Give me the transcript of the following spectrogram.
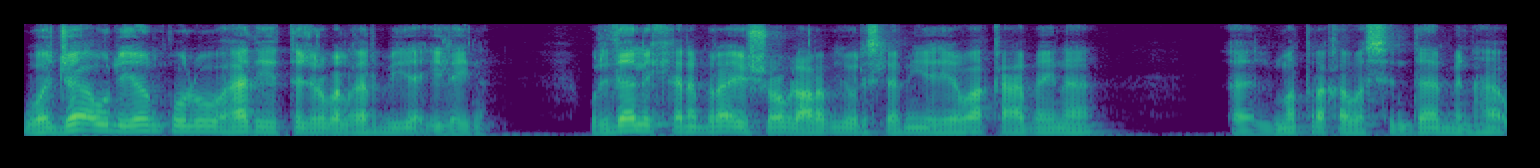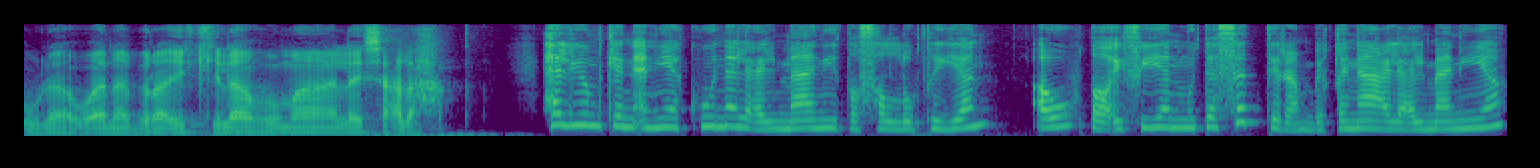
وجاءوا لينقلوا هذه التجربة الغربية إلينا. ولذلك أنا برأيي الشعوب العربية والإسلامية هي واقعة بين المطرقة والسندان من هؤلاء وأنا برأيي كلاهما ليس على حق. هل يمكن أن يكون العلماني تسلطيا أو طائفيا متسترا بقناع العلمانية؟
